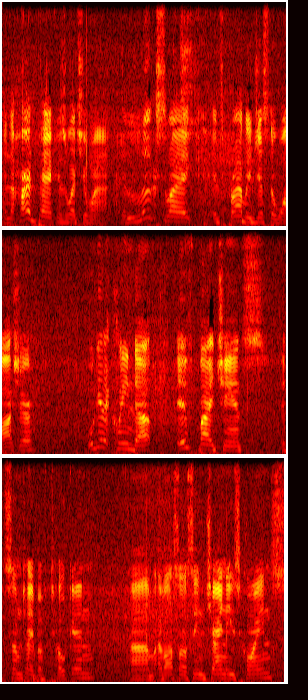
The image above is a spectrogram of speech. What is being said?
And the hard pack is what you want. It looks like it's probably just a washer. We'll get it cleaned up. If by chance it's some type of token, um, I've also seen Chinese coins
